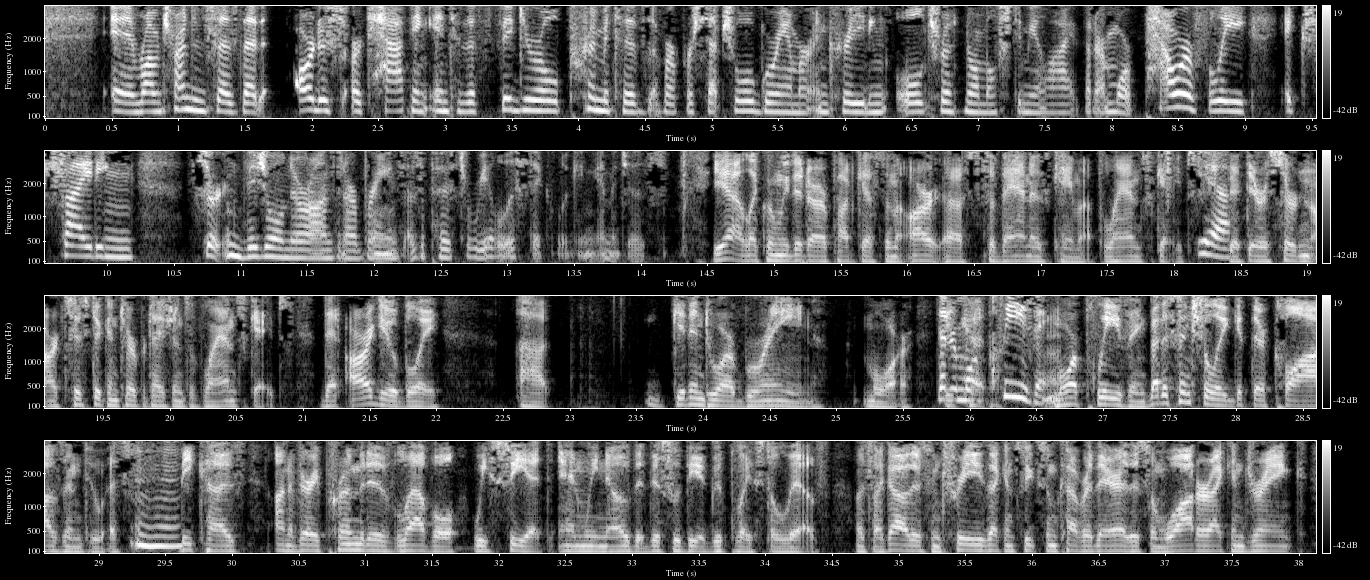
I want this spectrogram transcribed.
And Ramachandran says that artists are tapping into the figural primitives of our perceptual grammar and creating ultra normal stimuli that are more powerfully exciting certain visual neurons in our brains as opposed to realistic looking images. Yeah, like when we did our podcast on the art, uh, savannas came up, landscapes. Yeah. That there are certain artistic interpretations of landscapes that arguably uh, get into our brain more. That are more pleasing. More pleasing, but essentially get their claws into us mm-hmm. because on a very primitive level, we see it and we know that this would be a good place to live. It's like, oh, there's some trees, I can seek some cover there, there's some water I can drink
